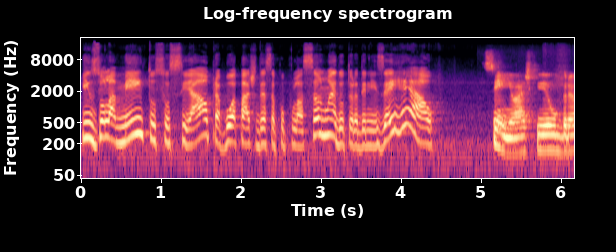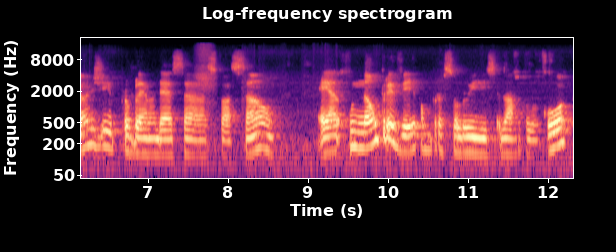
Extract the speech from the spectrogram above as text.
em isolamento social para boa parte dessa população, não é, doutora Denise? É irreal. Sim, eu acho que o grande problema dessa situação é o não prever, como o professor Luiz Eduardo colocou,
